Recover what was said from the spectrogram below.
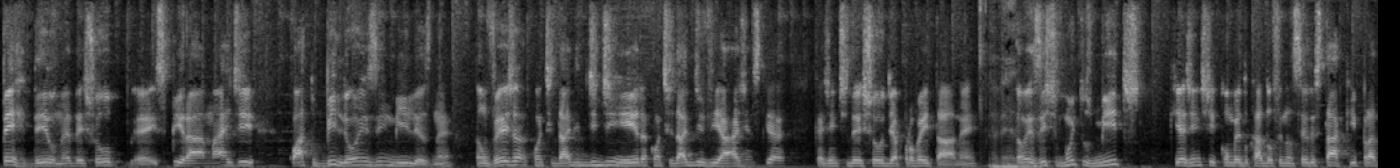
perdeu, né, deixou é, expirar mais de 4 bilhões em milhas, né? Então, veja a quantidade de dinheiro, a quantidade de viagens que a, que a gente deixou de aproveitar, né? É então, existem muitos mitos que a gente, como educador financeiro, está aqui para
